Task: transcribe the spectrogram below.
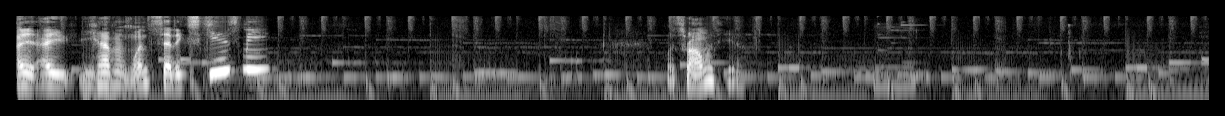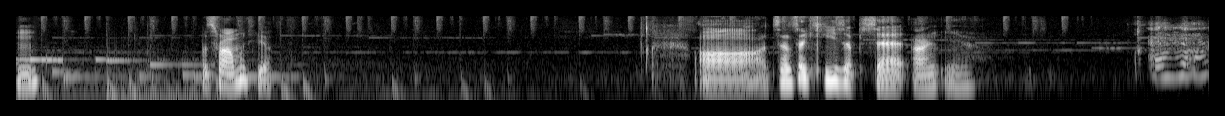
I, you haven't once said, "Excuse me." What's wrong with you? Hmm? What's wrong with you? Aw, it sounds like he's upset, aren't you? Mhm.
